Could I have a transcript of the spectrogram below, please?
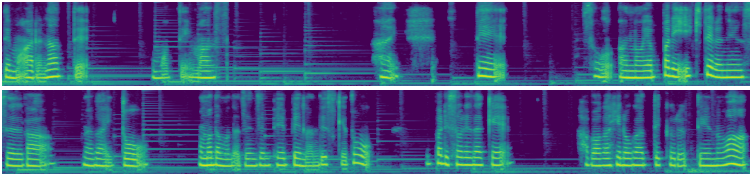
でもあるなって思っています。はい。で、そう、あの、やっぱり生きてる年数が長いと、まだまだ全然ペーペーなんですけど、やっぱりそれだけ幅が広がってくるっていうのは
